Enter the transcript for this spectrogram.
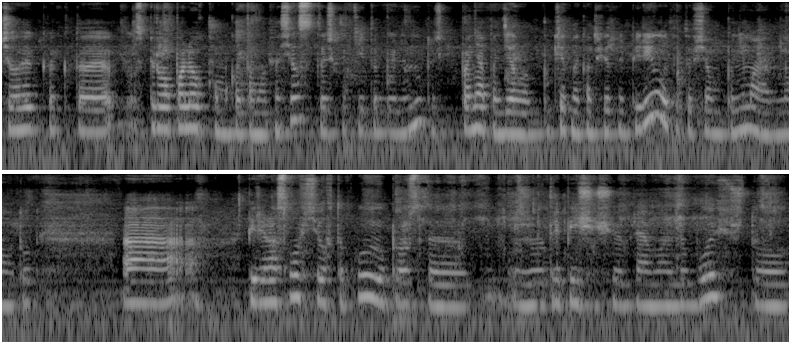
Человек как-то сперва по-легкому к этому относился, то есть какие-то были, ну, то есть, понятное дело, букетно-конфетный период, это все мы понимаем, но тут а, переросло все в такую просто животрепещущую прямо любовь, что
